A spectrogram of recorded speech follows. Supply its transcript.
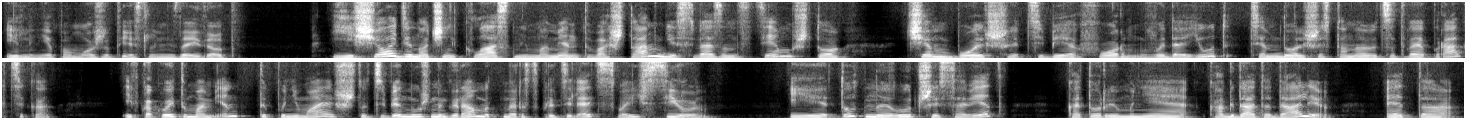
или не поможет, если не зайдет. Еще один очень классный момент в аштанге связан с тем, что чем больше тебе форм выдают, тем дольше становится твоя практика, и в какой-то момент ты понимаешь, что тебе нужно грамотно распределять свои силы. И тут наилучший совет, который мне когда-то дали, это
